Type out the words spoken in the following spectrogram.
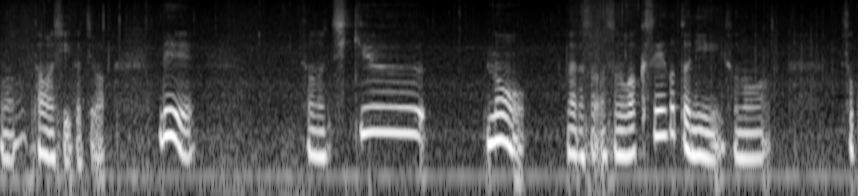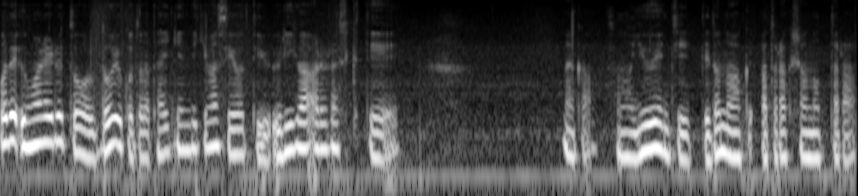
その魂たちは。でその地球のなんかそのその惑星ごとにそのそこで生まれるとどういうことが体験できますよっていう売りがあるらしくてなんかその遊園地ってどのアトラクション乗ったら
